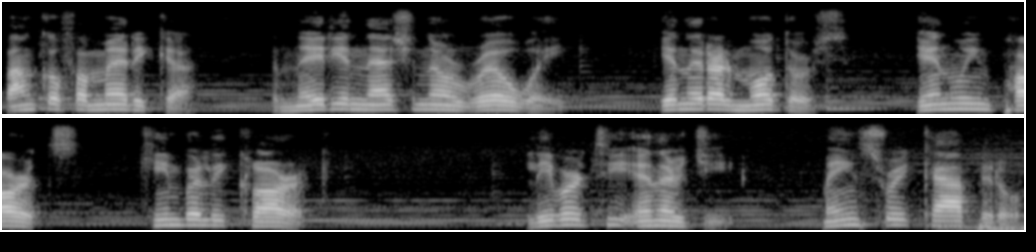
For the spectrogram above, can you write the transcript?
Bank of America, Canadian National Railway, General Motors, Genuine Parts, Kimberly Clark, Liberty Energy, Main Street Capital,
